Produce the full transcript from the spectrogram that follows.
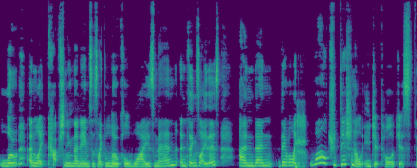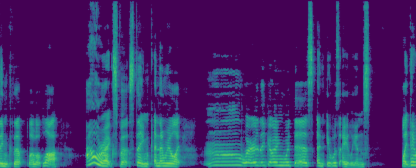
low and like captioning their names as like local wise men and things like this, and then they were like, while traditional Egyptologists think that blah blah blah, our experts think, and then we were like, mm, where are they going with this? And it was aliens. Like they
